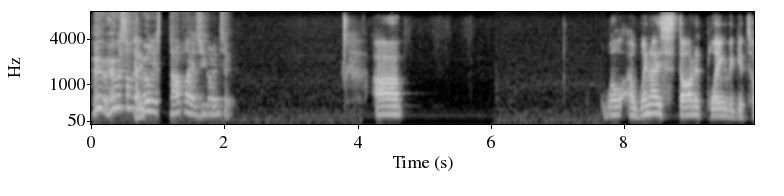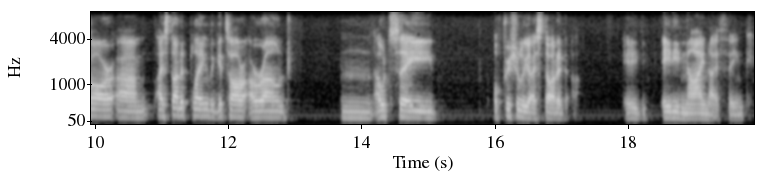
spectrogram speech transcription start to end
who who were some of the earliest guitar players you got into? Uh, well, uh, when I started playing the guitar, um, I started playing the guitar around, um, I would say, officially I started 80, 89, I think.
